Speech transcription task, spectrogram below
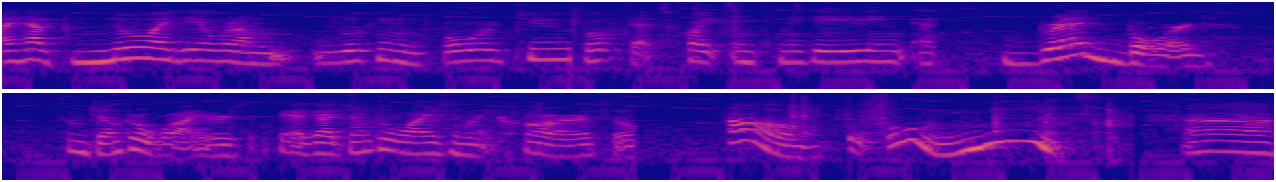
I have no idea what I'm looking forward to. Book that's quite intimidating. A breadboard. Some jumper wires. Okay, I got jumper wires in my car, so... Oh! Oh, neat! Uh,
